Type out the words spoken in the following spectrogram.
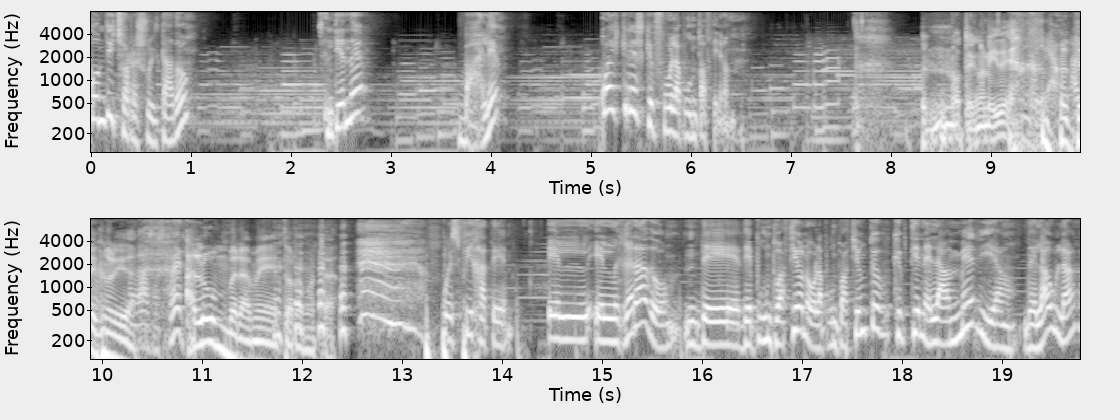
con dicho resultado. ¿Se entiende? Vale. ¿Cuál crees que fue la puntuación? No tengo ni idea. no tengo ni idea. Alúmbrame, Torremota. Pues fíjate, el, grado de, puntuación o la puntuación que, obtiene la media del aula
